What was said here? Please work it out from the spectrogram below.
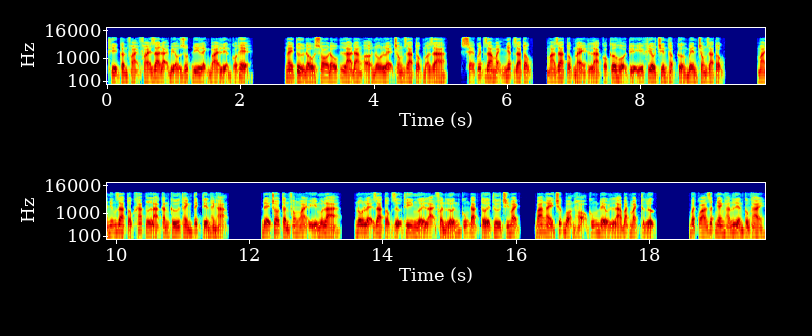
thì cần phải phái ra đại biểu rút đi lệnh bài liền có thể. Ngay từ đầu so đấu là đang ở nô lệ trong gia tộc mở ra, sẽ quyết ra mạnh nhất gia tộc, mà gia tộc này là có cơ hội tùy ý khiêu chiến thập cường bên trong gia tộc mà những gia tộc khác là căn cứ thành tích tiến hành hạng. Để cho tần phong ngoại ý muốn là, nô lệ gia tộc dự thi người lại phần lớn cũng đạt tới thứ chín mạch, ba ngày trước bọn họ cũng đều là bắt mạch thực lực. Bất quá rất nhanh hắn liền công khai,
